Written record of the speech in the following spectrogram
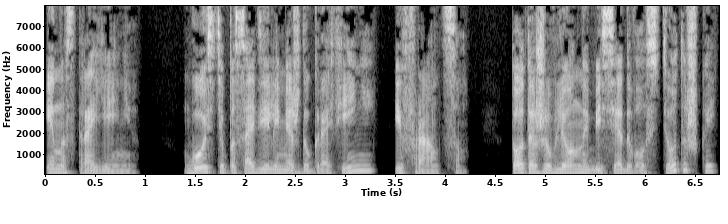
и настроению. Гости посадили между графиней и Францем. Тот оживленно беседовал с тетушкой,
